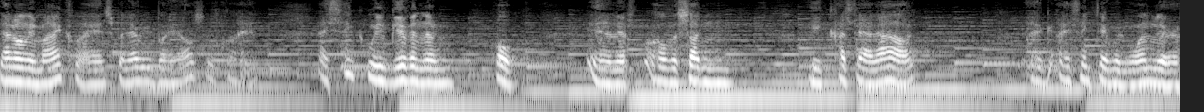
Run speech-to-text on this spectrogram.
not only my clients, but everybody else's clients. I think we've given them hope. And if all of a sudden we cut that out, I, I think they would wonder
